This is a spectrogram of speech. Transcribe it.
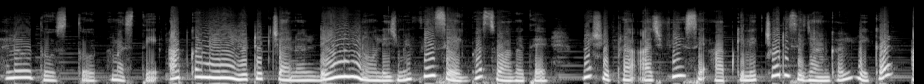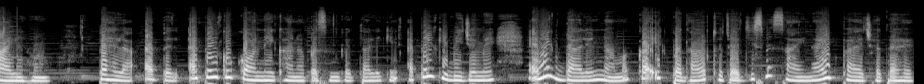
हेलो दोस्तों, नमस्ते। आपका मेरे यूट्यूब चैनल डेली नॉलेज में फिर से एक बार स्वागत है। मैं शिप्रा आज फिर से आपके लिए छोटी सी जानकारी लेकर आई हूँ। पहला, एप्पल। एप्पल को कौन नहीं खाना पसंद करता, लेकिन एप्पल के बीजों में एमिकडालिन नामक का एक पदार्थ होता है, जिसमें साइनाइड पाया जाता है।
